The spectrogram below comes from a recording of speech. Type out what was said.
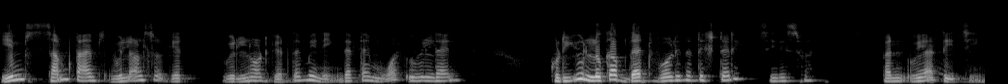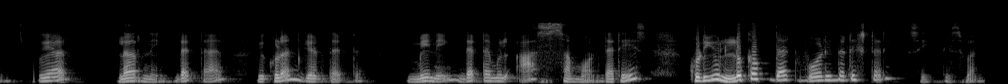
im sometimes will also get will not get the meaning. That time what we will then could you look up that word in the dictionary? See this one. When we are teaching we are learning that time we couldn't get that meaning that time we'll ask someone that is could you look up that word in the dictionary see this one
